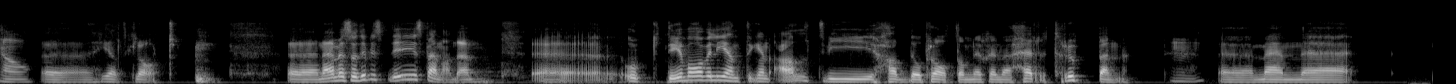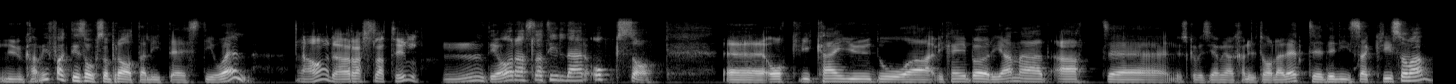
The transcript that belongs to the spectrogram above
Ja, Eh, helt klart. Eh, nej, men så det, blir, det är spännande. Eh, och det var väl egentligen allt vi hade att prata om när själva herrtruppen. Eh, men eh, nu kan vi faktiskt också prata lite SDHL. ja det har rasslat till. Mm, det har rasslat till där också. Eh, och vi kan ju då, vi kan ju börja med att, eh, nu ska vi se om jag kan uttala rätt, Denisa Krisova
